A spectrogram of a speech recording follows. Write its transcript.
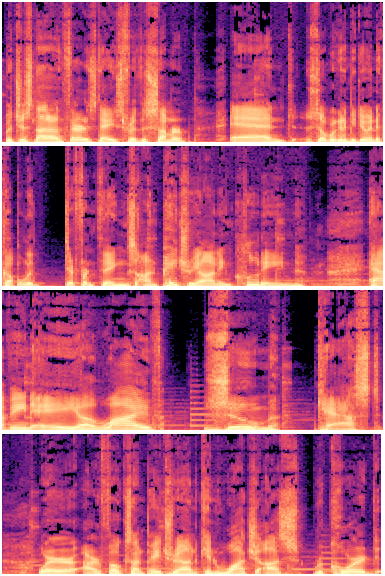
but just not on Thursdays for the summer. And so we're going to be doing a couple of different things on Patreon, including having a uh, live Zoom cast where our folks on Patreon can watch us record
